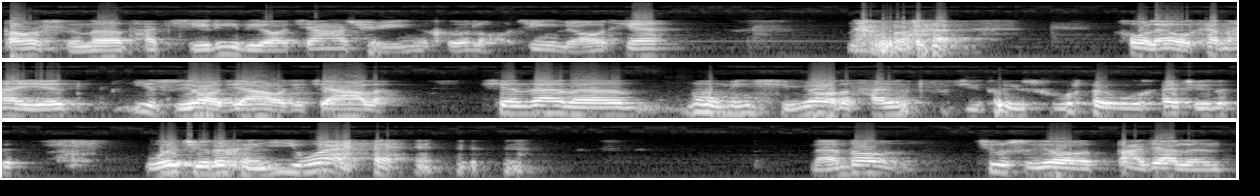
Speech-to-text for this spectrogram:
当时呢，他极力的要加群和老晋聊天，那么后来我看他也一直要加，我就加了。现在呢，莫名其妙的他又自己退出了，我还觉得，我觉得很意外。难道就是要大家人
